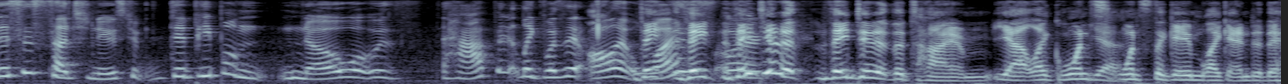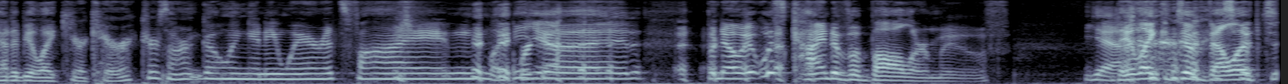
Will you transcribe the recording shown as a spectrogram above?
this is such news to Did people know what was happening? Like was it all at they, once? they or- they did it they did at the time yeah like once Yeah. once the game like ended they had to be like your characters aren't going anywhere it's fine like we're Yeah. good but no it was kind of a baller move Yeah, they like developed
